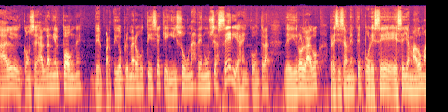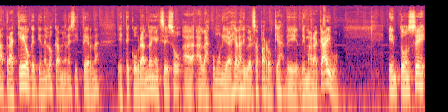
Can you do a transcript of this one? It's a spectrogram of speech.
al concejal Daniel Pogne del Partido Primero Justicia, quien hizo unas denuncias serias en contra de Hidrolago, precisamente por ese, ese llamado matraqueo que tienen los camiones cisternas, este, cobrando en exceso a, las comunidades y a las diversas parroquias de, de Maracaibo. Entonces,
